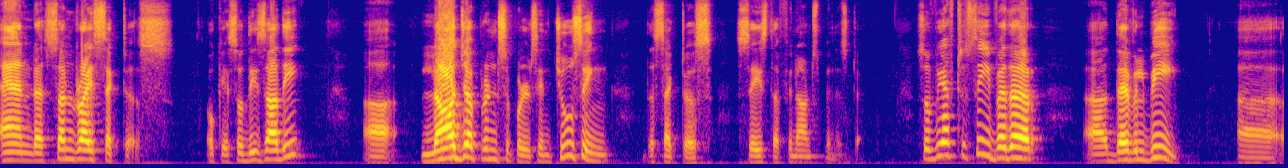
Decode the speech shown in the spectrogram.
and sunrise sectors. Okay, so, these are the uh, larger principles in choosing the sectors says the finance minister. So, we have to see whether uh, there will be uh, uh,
